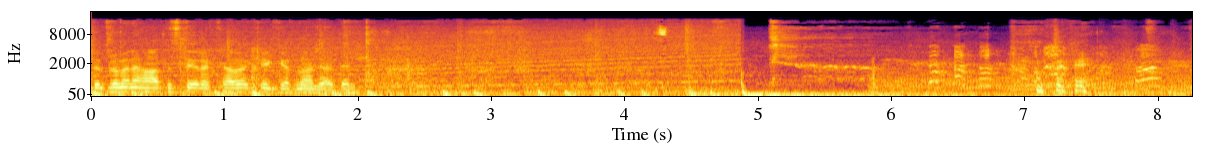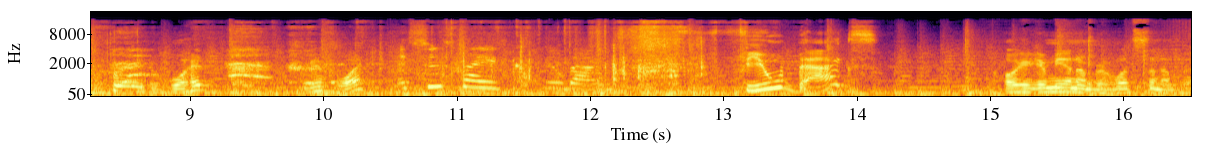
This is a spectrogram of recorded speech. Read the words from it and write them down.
दिल पे मैंने हाथ इसलिए रखा हुआ कि गिर ना जाए Wait, what? Wait, what? It's just like few bags. Few bags? Okay, give me a number. What's the number?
